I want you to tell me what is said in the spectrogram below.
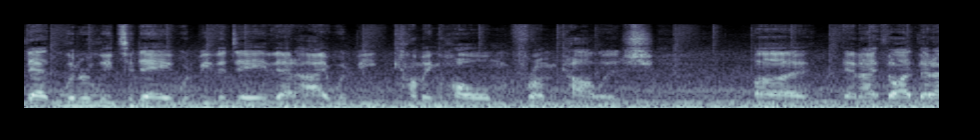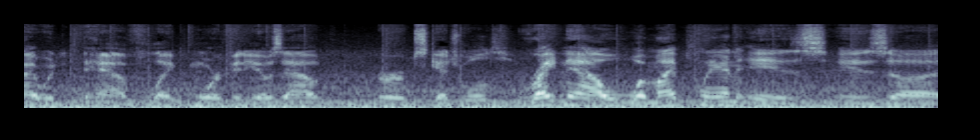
that literally today would be the day that I would be coming home from college. Uh, and I thought that I would have like more videos out or scheduled. Right now, what my plan is, is uh,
